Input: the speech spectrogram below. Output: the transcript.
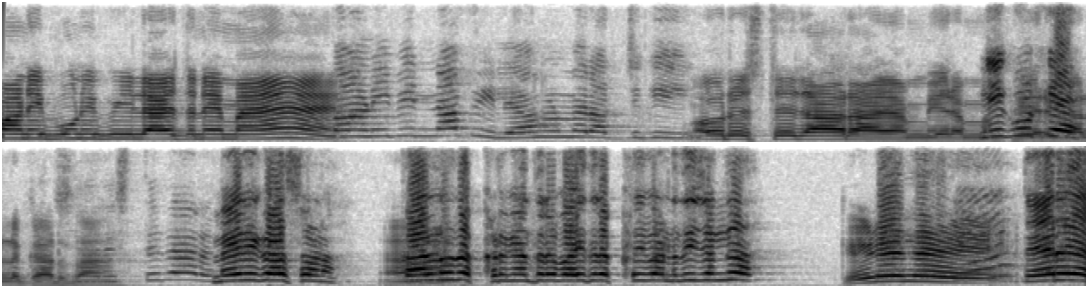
ਪਾਣੀ ਪੂਣੀ ਪੀ ਲੈ ਇਤਨੇ ਮੈਂ। ਪਾਣੀ ਵੀ ਇੰਨਾ ਪੀ ਲਿਆ ਹੁਣ ਮੈਂ ਰੱਜ ਗਈ। ਔਰ ਰਿਸ਼ਤੇਦਾਰ ਆਇਆ ਮੇਰਾ ਮੈਂ ਫੇਰ। ਗੱਲ ਕਰਦਾ। ਰਿਸ਼ਤੇਦਾਰ ਮੇਰੀ ਗੱਲ ਸੁਣ ਕੱਲ ਨੂੰ ਰੱਖੜੀਆਂ ਤੇਰੇ ਬਾਈ ਦੀ ਰੱਖੜੀ ਬਣਦੀ ਚੰਗਾ? ਕਿਹੜੇ ਦੇ? ਤੇਰੇ?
